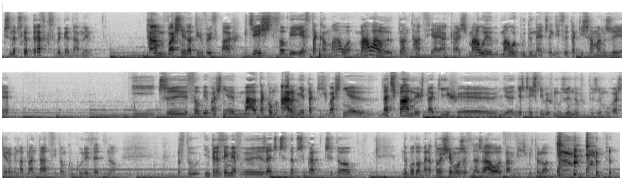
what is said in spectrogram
czy na przykład teraz jak sobie gadamy, tam właśnie na tych wyspach, gdzieś sobie jest taka mała, mała plantacja jakaś, mały, mały budyneczek, gdzie sobie taki szaman żyje. I czy sobie właśnie ma taką armię takich właśnie naćpanych, takich e, nie, nieszczęśliwych murzynów, którzy mu właśnie robią na plantacji tą kukurydzę no. Po prostu interesuje mnie e, rzecz, czy na przykład, czy to... No bo dobra, to się może zdarzało tam w ich mitologii...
